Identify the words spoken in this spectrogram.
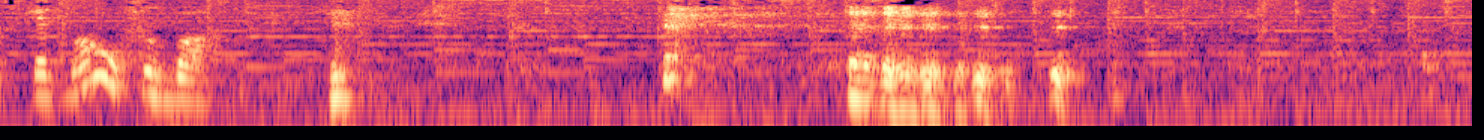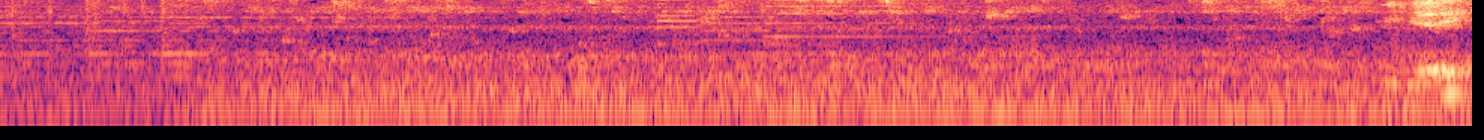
Basketball ou it?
